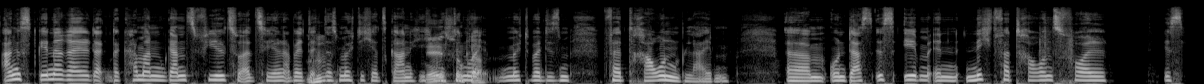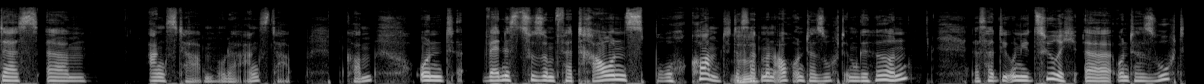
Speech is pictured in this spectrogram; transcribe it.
Angst generell, da, da, kann man ganz viel zu erzählen, aber mhm. das möchte ich jetzt gar nicht. Ich nee, möchte nur möchte bei diesem Vertrauen bleiben. Ähm, und das ist eben in nicht vertrauensvoll, ist das ähm, Angst haben oder Angst haben bekommen. Und wenn es zu so einem Vertrauensbruch kommt, das mhm. hat man auch untersucht im Gehirn, das hat die Uni Zürich äh, untersucht.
